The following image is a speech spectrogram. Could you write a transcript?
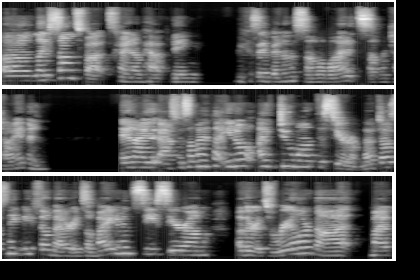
um, like sunspots kind of happening because I've been in the sun a lot. It's summertime and and I asked myself, I thought, you know, I do want the serum. That does make me feel better. It's a vitamin C serum, whether it's real or not. My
